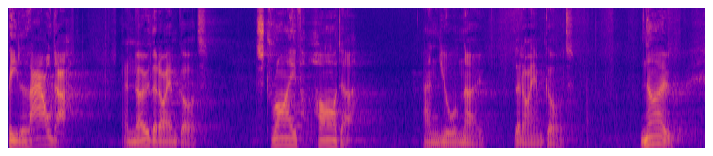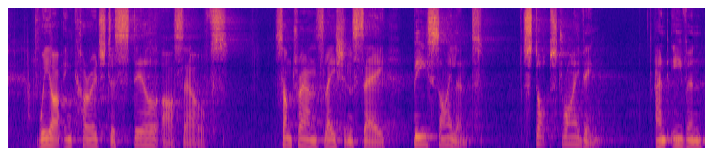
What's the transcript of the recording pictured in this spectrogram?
Be louder and know that I am God. Strive harder and you'll know that I am God. No, we are encouraged to still ourselves. Some translations say, be silent, stop striving, and even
